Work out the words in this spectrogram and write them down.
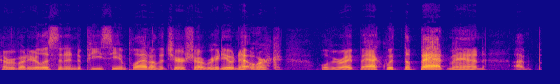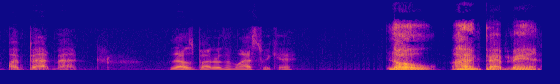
Everybody, you're listening to PC and Platt on the Chairshot Radio Network. We'll be right back with the Batman. I'm I'm Batman. That was better than last week, eh? No, I'm Batman.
